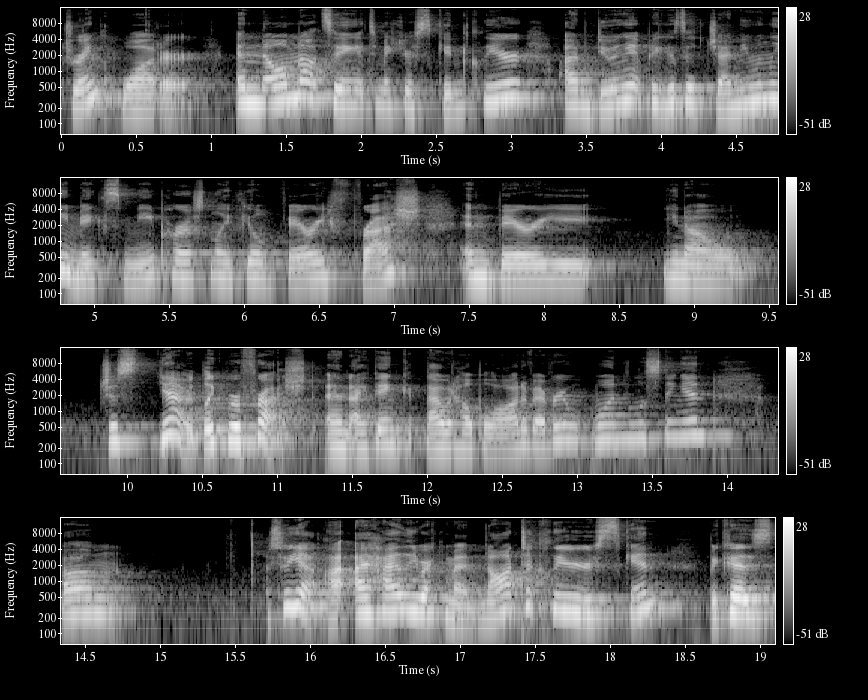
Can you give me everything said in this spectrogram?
drink water. And no, I'm not saying it to make your skin clear. I'm doing it because it genuinely makes me personally feel very fresh and very, you know, just, yeah, like refreshed. And I think that would help a lot of everyone listening in. Um, so, yeah, I, I highly recommend not to clear your skin because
